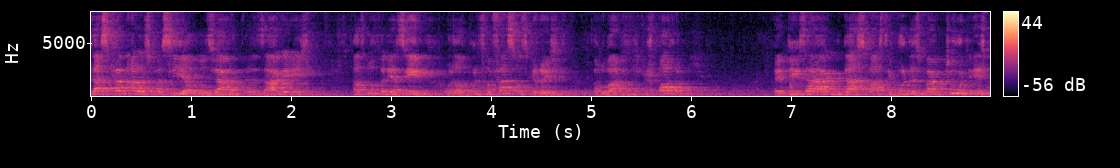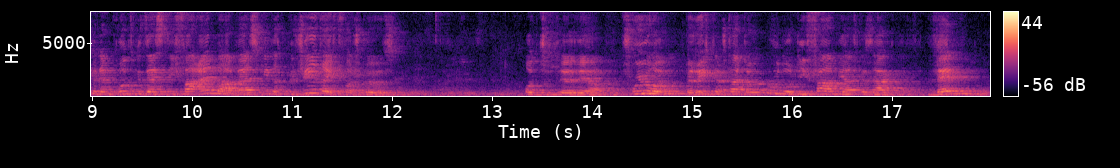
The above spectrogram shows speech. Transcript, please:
Das kann alles passieren. Und deswegen sage ich, das muss man jetzt sehen. Und das Bundesverfassungsgericht, darüber habe ich nicht gesprochen. Wenn die sagen, das, was die Bundesbank tut, ist mit dem Grundgesetz nicht vereinbar, weil es gegen das Budgetrecht verstößt. Und äh, der frühere Berichterstatter Udo Di Fabi hat gesagt, wenn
